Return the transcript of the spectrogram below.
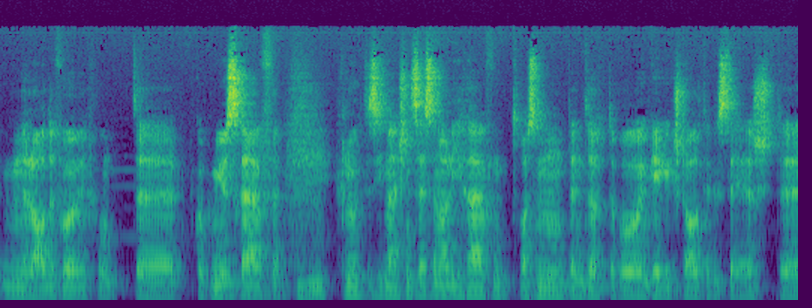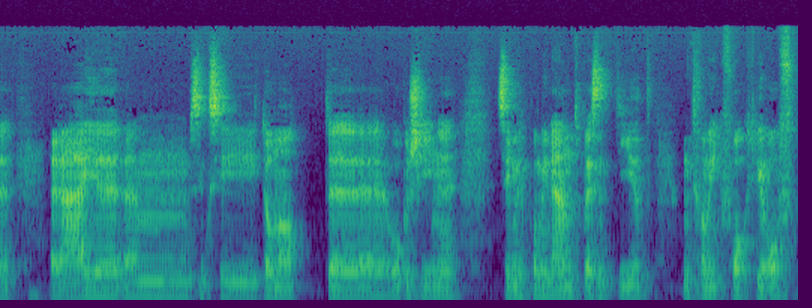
in einem Laden vor euch und äh, Gemüse kaufen. Mhm. Ich schaue, dass ich meistens saisonal einkaufe und was man dann dort wo entgegengestaltet aus der ersten Reihe ähm, sind sie Tomaten, äh, Auberginen, ziemlich prominent präsentiert. Und ich habe mich gefragt, wie oft,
